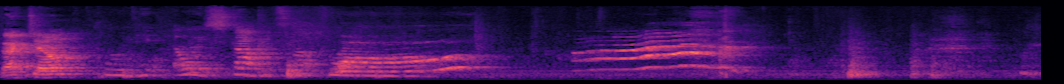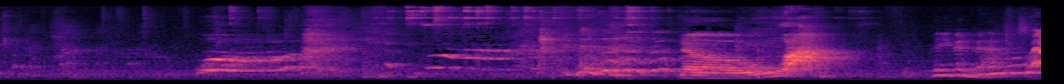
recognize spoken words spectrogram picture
back down. Oh, wait, stop. It's not fun. No. Wah! They even match. Wah!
